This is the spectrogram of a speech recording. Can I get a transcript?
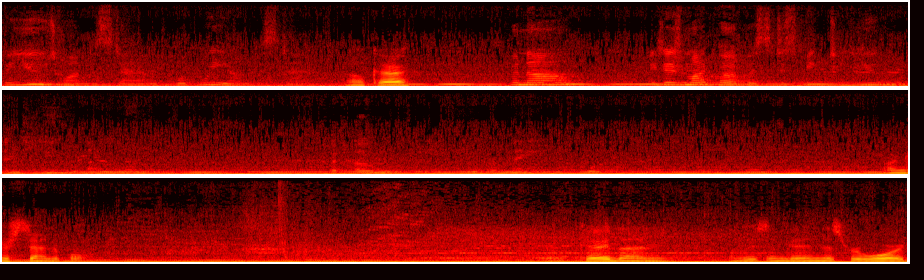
for you to understand what we understand. Okay. For now, it is my purpose to speak to you and you alone. But only if you remain worthy. Understandable. Okay then. At least I'm getting this reward.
